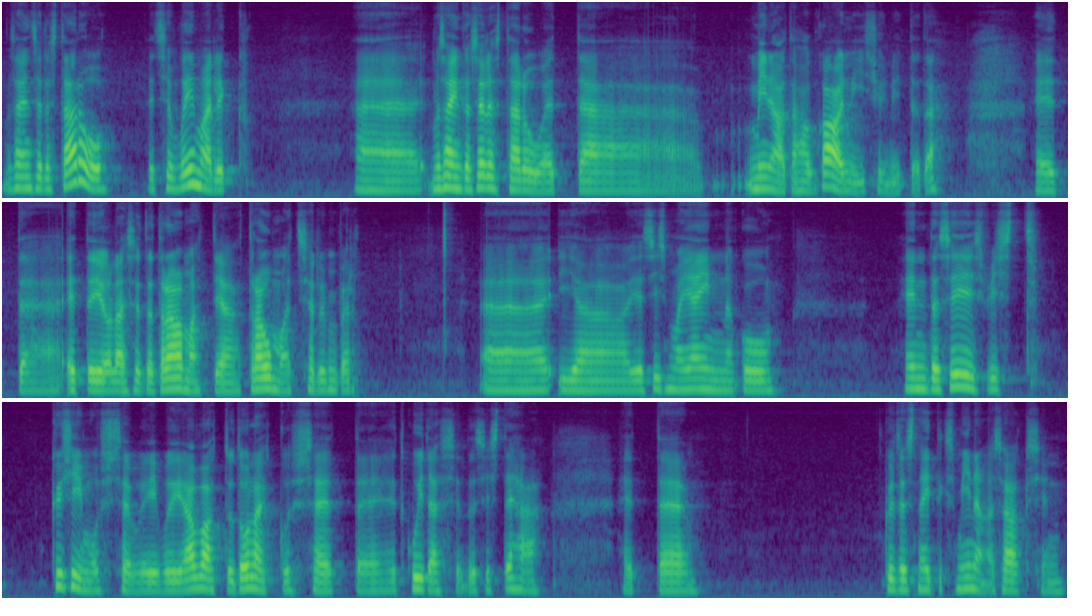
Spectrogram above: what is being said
ma sain sellest aru, et see on võimalik Äh, ma sain ka sellest aru, et äh, mina tahan ka nii sünnitada. et, äh, et ei ole seda draamat ja traumat seal ümber. ja, ja siis ma jäin nagu enda sees vist küsimusse või, või avatud olekusse, et, et kuidas seda siis teha. et kuidas näiteks mina saaksin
